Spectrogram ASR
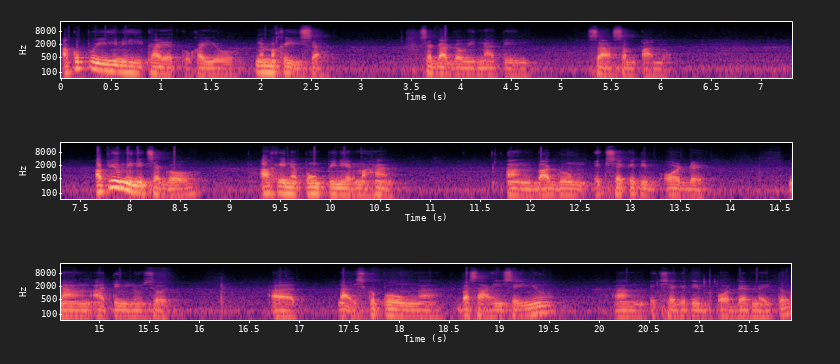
ako po'y hinihikayat ko kayo na makiisa sa gagawin natin sa Sampaloc. A few minutes ago, akin na pong pinirmahan ang bagong executive order ng ating lungsod. At nais ko pong uh, basahin sa inyo ang executive order na ito.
